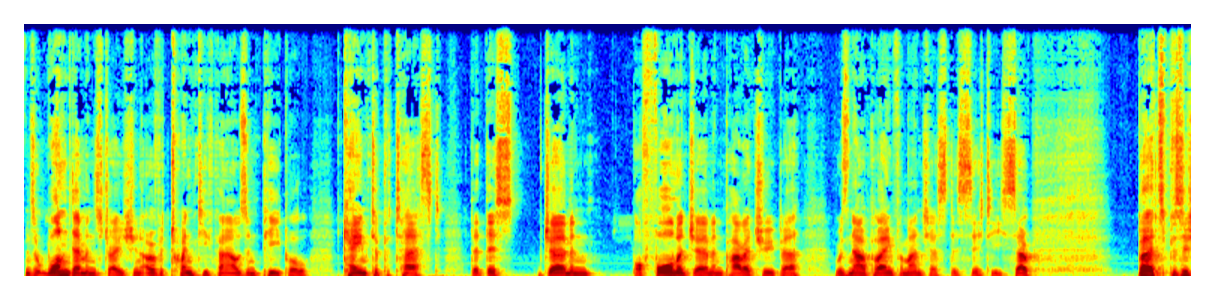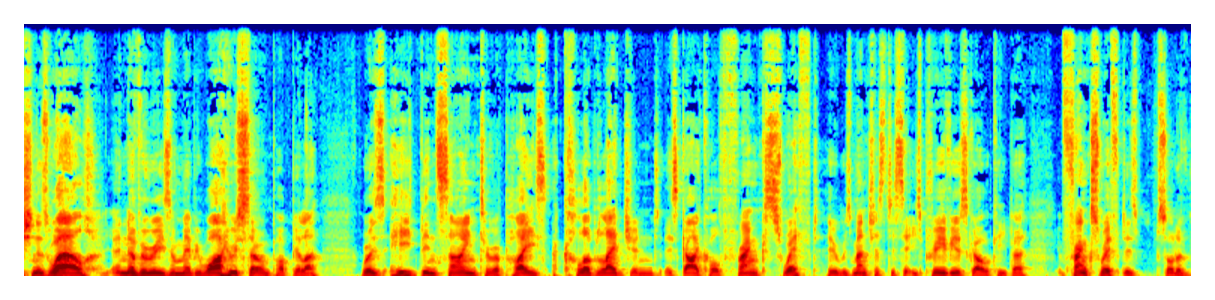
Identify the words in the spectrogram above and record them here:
And at one demonstration, over twenty thousand people came to protest that this German or former German paratrooper was now playing for Manchester City. So Bert's position as well, another reason maybe why he was so unpopular, was he'd been signed to replace a club legend, this guy called Frank Swift, who was Manchester City's previous goalkeeper. Frank Swift is sort of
